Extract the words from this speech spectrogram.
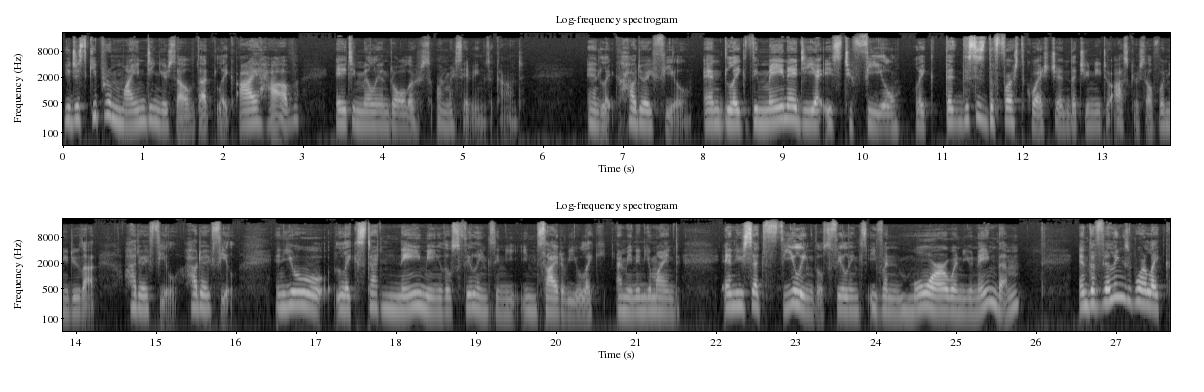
you just keep reminding yourself that like i have 80 million dollars on my savings account. And like how do i feel? And like the main idea is to feel like that this is the first question that you need to ask yourself when you do that. How do i feel? How do i feel? And you like start naming those feelings in inside of you like i mean in your mind. And you start feeling those feelings even more when you name them. And the feelings were like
